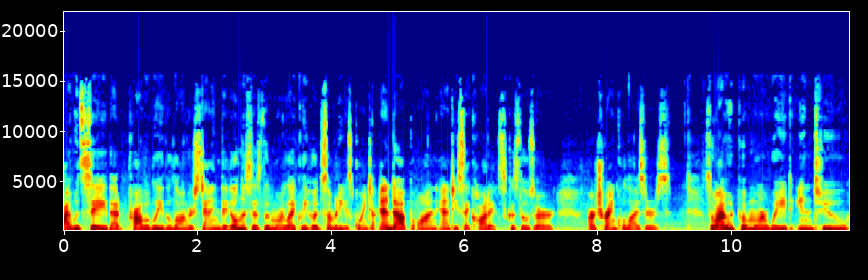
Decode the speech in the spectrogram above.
I would say that probably the longer standing the illness is, the more likelihood somebody is going to end up on antipsychotics because those are are tranquilizers. So I would put more weight into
